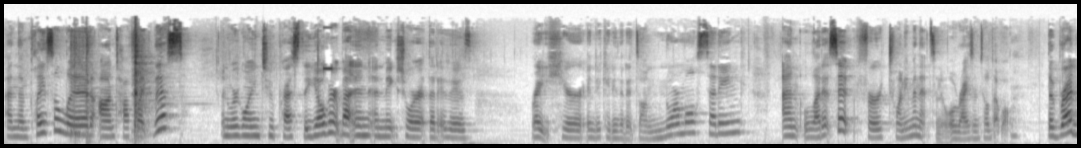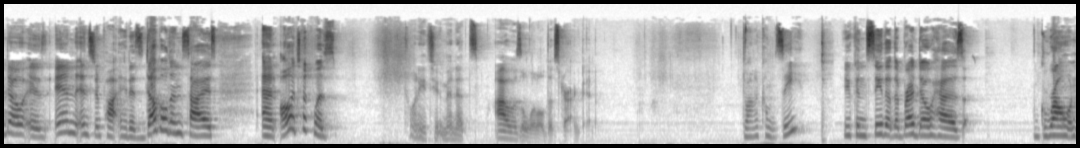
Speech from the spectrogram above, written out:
And then place a lid on top like this. And we're going to press the yogurt button and make sure that it is right here indicating that it's on normal setting and let it sit for 20 minutes and it will rise until double. The bread dough is in the Instant Pot. It has doubled in size and all it took was 22 minutes. I was a little distracted. Do you want to come see? You can see that the bread dough has grown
